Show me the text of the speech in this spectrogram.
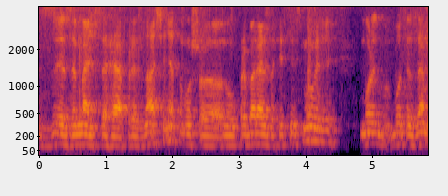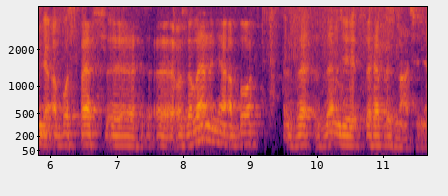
з земель СГ призначення, тому що ну, прибережні захисні смуги можуть бути землі або спец е, е, або землі СГ призначення.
